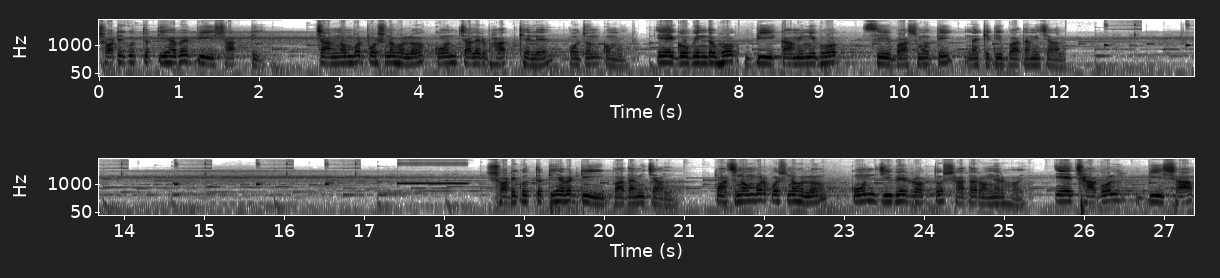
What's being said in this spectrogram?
সঠিক উত্তরটি হবে বি ষাটটি চার নম্বর প্রশ্ন হলো, কোন চালের ভাত খেলে ওজন কমে? এ, গোবিন্দভোগ, বি কামিনী ভোগ সি, বাসমতি, নাকি ডি, বাদামি চাল? সঠিক উত্তরটি হবে ডি, বাদামি চাল। পাঁচ নম্বর প্রশ্ন হলো, কোন জীবের রক্ত সাদা রঙের হয়? এ, ছাগল, বি, সাপ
